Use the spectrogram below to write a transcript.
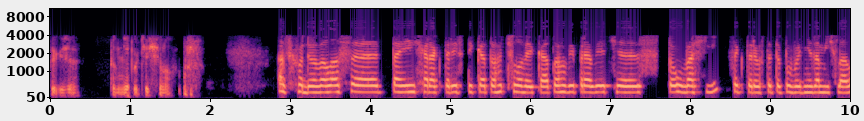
Takže to mě potěšilo. A shodovala se ta její charakteristika toho člověka, toho vypravěče s tou vaší, se kterou jste to původně zamýšlel?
